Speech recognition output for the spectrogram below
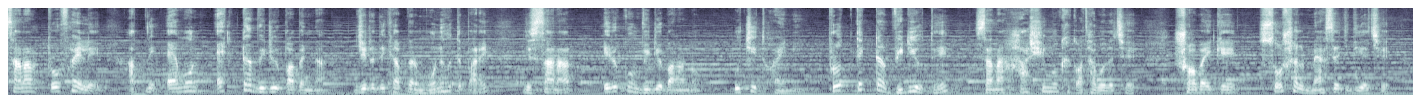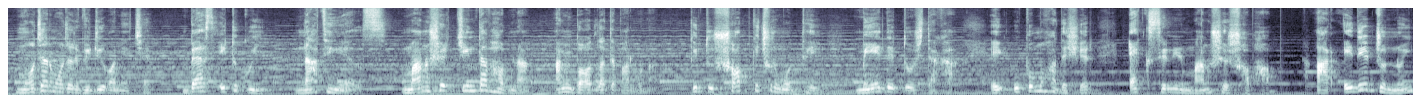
সানার প্রোফাইলে আপনি এমন একটা ভিডিও পাবেন না, যেটা দেখে আপনার মনে হতে পারে যে সানার এরকম ভিডিও বানানো উচিত হয়নি। প্রত্যেকটা ভিডিওতে সানা হাসি মুখে কথা বলেছে, সবাইকে সোশ্যাল মেসেজ দিয়েছে, মজার মজার ভিডিও বানিয়েছে। ব্যাস, এটুকুই নাথিং এলস মানুষের চিন্তা ভাবনা আমি বদলাতে পারব না, কিন্তু সব কিছুর মধ্যেই মেয়েদের দোষ দেখা। এই উপমহাদেশের এক শ্রেণির মানুষের স্বভাব। আর এদের জন্যই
